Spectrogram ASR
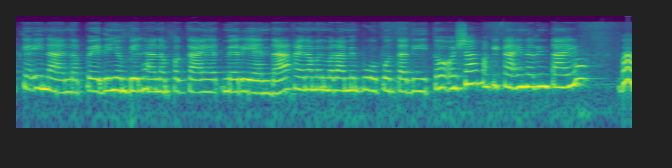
at kainan na pwede niyong bilhan ng pagkain at merienda. Kaya naman maraming pumupunta dito. O siya, makikain na rin tayo. Bye!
